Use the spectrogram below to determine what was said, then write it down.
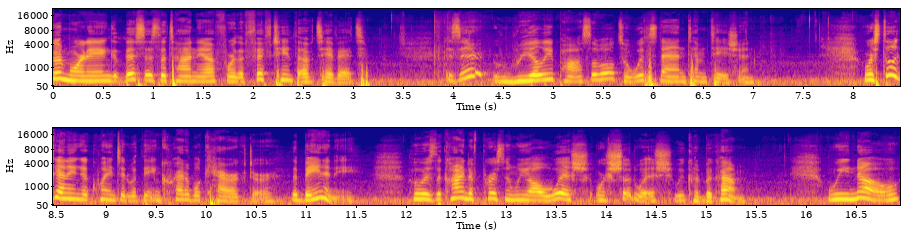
Good morning. This is the Tanya for the 15th of Tevet. Is it really possible to withstand temptation? We're still getting acquainted with the incredible character, the Beinoni, who is the kind of person we all wish or should wish we could become. We know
